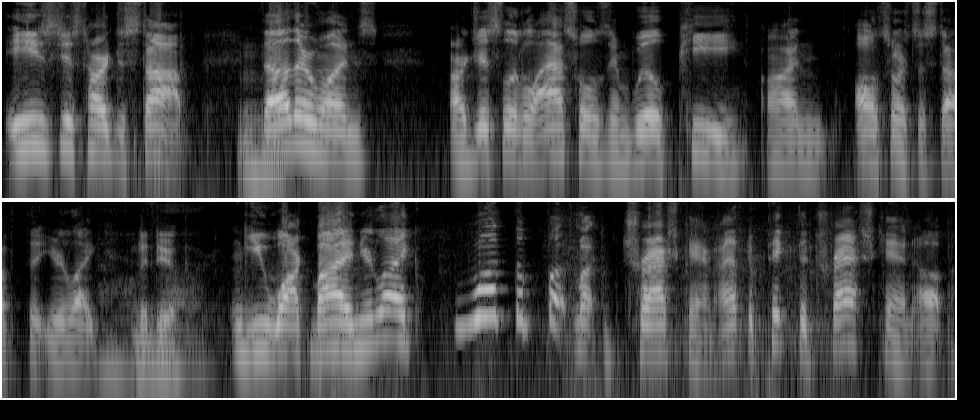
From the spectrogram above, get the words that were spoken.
he's just hard to stop. The other ones are just little assholes and will pee on all sorts of stuff that you're like They do. You walk by and you're like, what the fuck? My trash can. I have to pick the trash can up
